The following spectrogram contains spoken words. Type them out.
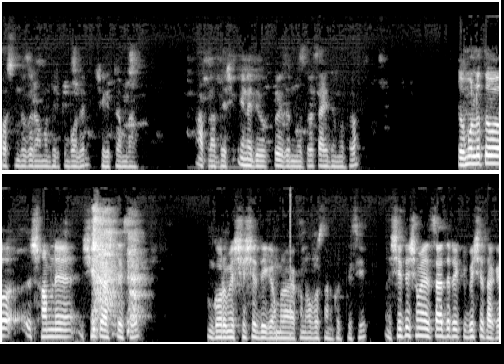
পছন্দ করে আমাদেরকে বলেন, সেক্ষেত্রে আমরা আপনাদের এনে দেবো প্রয়োজন মতো, চাহিদা মতো। তো মূলত সামনে শীত আসতেছে। গরমের শেষের দিকে আমরা এখন অবস্থান করতেছি। শীতের সময় চাহিদাটা একটু বেশি থাকে,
